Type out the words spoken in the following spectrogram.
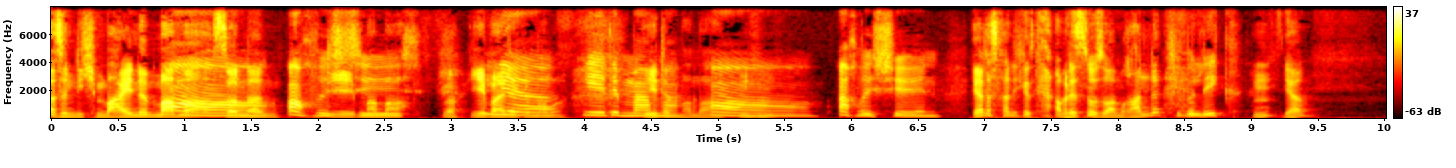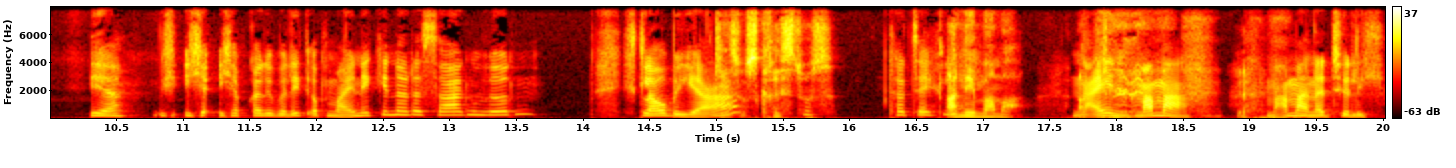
Also nicht meine Mama, Oh, sondern ach, die süß. Mama. Ne, jeweilige ja, Mama. Jede Mama. Jede Mama. Mhm. Oh, Ach, wie schön. Ja, das fand ich ganz. Aber das nur so am Rande. Ich überlege, Hm, ja. ja, ich, ich, ich habe gerade überlegt, ob meine Kinder das sagen würden. Ich glaube ja, Jesus Christus? tatsächlich. Ah, nee, Mama. Nein, Mama. Mama natürlich.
